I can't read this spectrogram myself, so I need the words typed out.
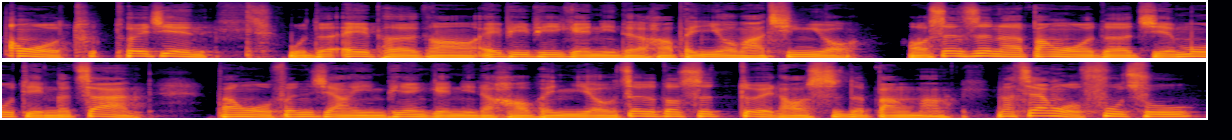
帮我推推荐我的 app 啊、app 给你的好朋友嘛、亲友哦，甚至呢，帮我的节目点个赞，帮我分享影片给你的好朋友，这个都是对老师的帮忙。那这样我付出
